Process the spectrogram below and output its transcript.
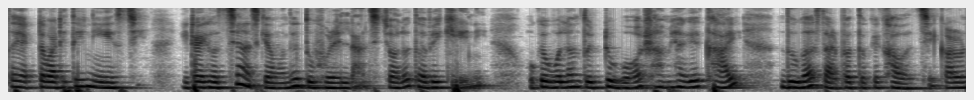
তাই একটা বাটিতেই নিয়ে এসেছি। এটাই হচ্ছে আজকে আমাদের দুপুরের লাঞ্চ চলো তবে খেয়ে নিই ওকে বললাম তো একটু বস, আমি আগে খাই, দু গাছ, তারপর তোকে খাওয়াচ্ছি। কারণ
